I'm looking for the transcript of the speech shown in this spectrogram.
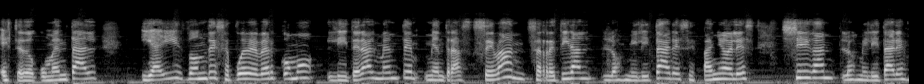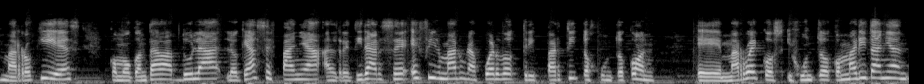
este documental. Y ahí es donde se puede ver cómo literalmente mientras se van, se retiran los militares españoles, llegan los militares marroquíes. Como contaba Abdullah, lo que hace España al retirarse es firmar un acuerdo tripartito junto con eh, Marruecos y junto con Mauritania,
